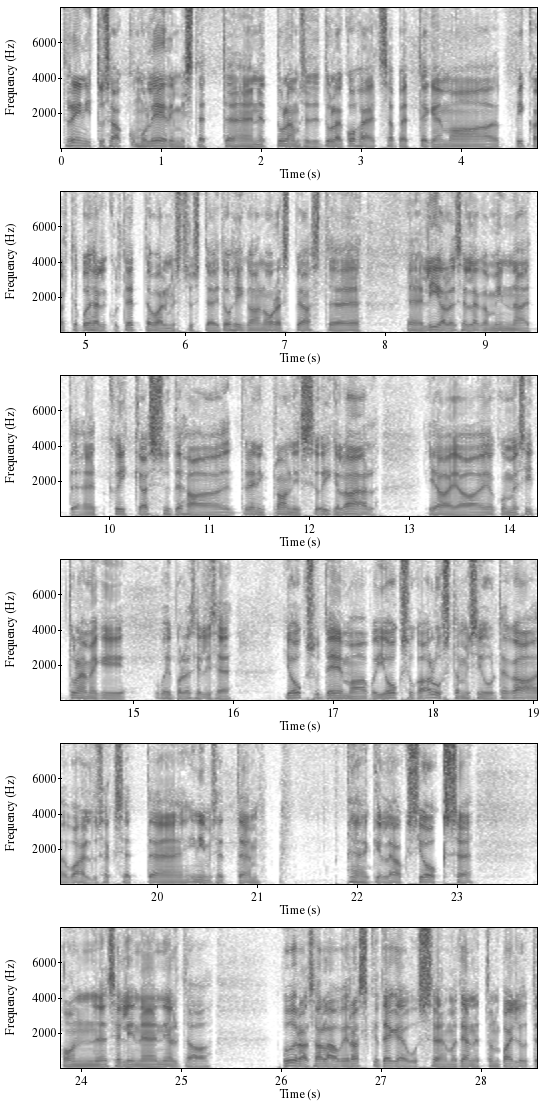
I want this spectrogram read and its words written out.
treenituse akumuleerimist, et eh, need tulemused ei tule kohe, et sa pead tegema pikalt ja põhjalikult ettevalmistust ja ei tohi ka noorest peast liiale sellega minna, et, et kõiki asju teha treeningplaanis õigel ajal. Ja, ja, ja kui me siit tulemegi võib-olla sellise äh, jooksuteema või jooksuga alustamise juurde ka vahelduseks, et äh, inimesed, äh, kelle jaoks jooks äh, on selline nii-öelda võõras ala või raske tegevus, ma tean, et on paljud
